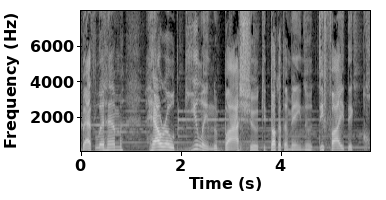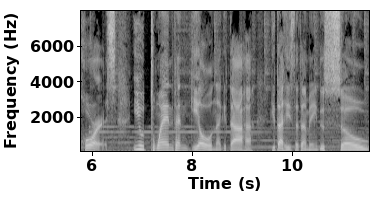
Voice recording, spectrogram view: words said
Bethlehem. Harold Gillen no baixo, que toca também no Defy the Course, e o Twan Van Gill na guitarra, guitarrista também do Soul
